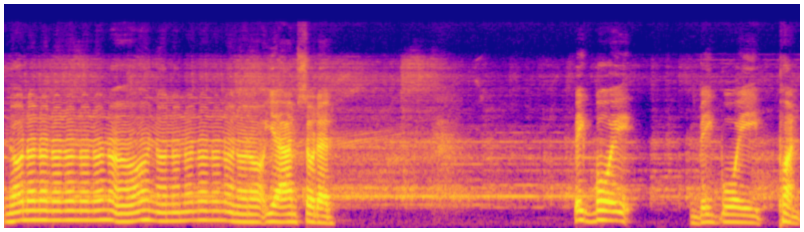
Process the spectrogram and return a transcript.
no, no, no, no, no, no, no, no, no, no, no, no, no, no, no, no. Yeah, I'm so dead. Big boy, big boy punt,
